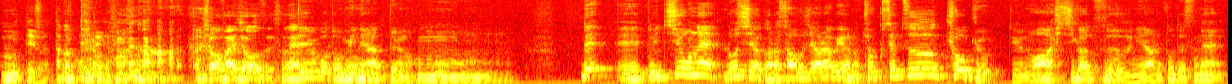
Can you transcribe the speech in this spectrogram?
売ってる高く売ってる商売上手ですね。っていうことをみんなやってるの、うん、で、えー、と一応ねロシアからサウジアラビアの直接供給っていうのは7月になるとですね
